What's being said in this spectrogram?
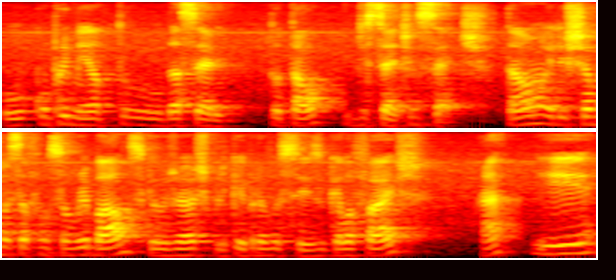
o comprimento da série total de 7 em 7. Então ele chama essa função rebalance, que eu já expliquei para vocês o que ela faz, né? e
